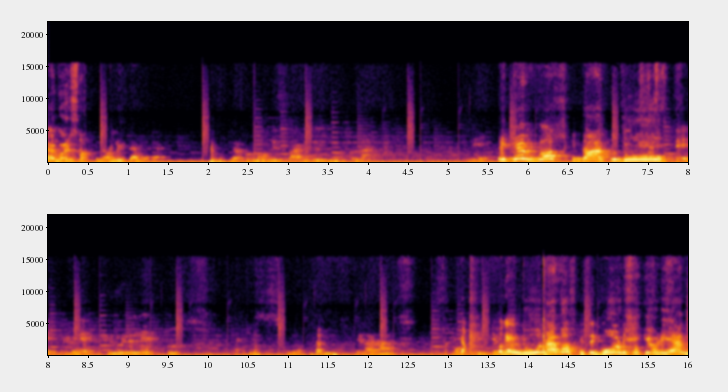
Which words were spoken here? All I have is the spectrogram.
Jeg går og snakker med han litt, jeg bare. Det. Ikke vask der på do! Er du helt kul, eller? Det er ikke så viktig, det der. Ja, ok. Den doen der vaskes i går, du skal ikke gjøre det igjen.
